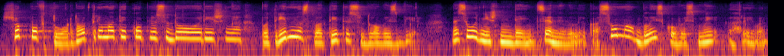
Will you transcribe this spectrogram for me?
Щоб повторно отримати копію судового рішення, потрібно сплатити судовий збір. На сьогоднішній день це невелика сума, близько 8 гривень.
